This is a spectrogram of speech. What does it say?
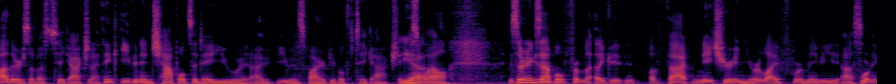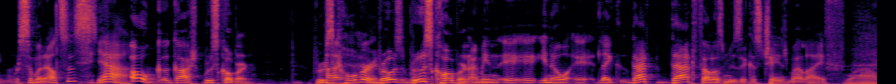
others of us to take action. I think even in chapel today, you uh, you inspired people to take action as well. Is there an example from like of that nature in your life where maybe uh, something like Someone else's? yeah? Oh gosh, Bruce Cockburn. Bruce Uh, Cockburn. Bruce, Bruce Cockburn. I mean, i i you know, i like that that fellow's music has changed my life. Wow.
